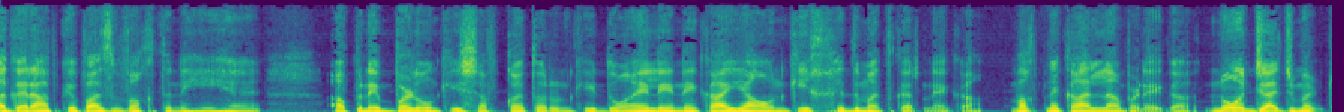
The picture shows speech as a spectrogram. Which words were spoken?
अगर आपके पास वक्त नहीं है अपने बड़ों की शफकत और उनकी दुआएँ लेने का या उनकी खिदमत करने का, वक्त निकालना पड़ेगा। नो no जजमेंट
